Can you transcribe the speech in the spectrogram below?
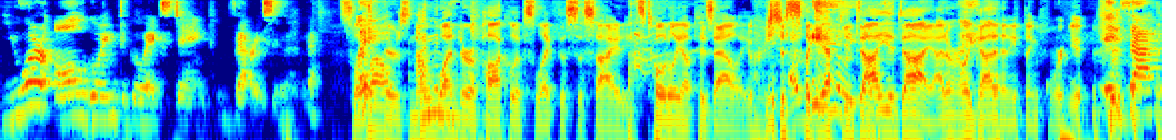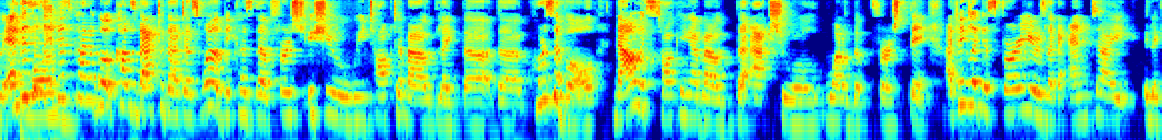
you are all going to go extinct very soon It's like Well, there's no I'm gonna- wonder Apocalypse like the society. It's totally up his alley. Where he's just like, yeah, really you die, is. you die. I don't really got anything for you. exactly and this Well- is this kind of go, comes back to that as well because the first issue we talked about like the the crucible now it's talking about the actual one of the first thing i think like a spurrier is like an anti like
